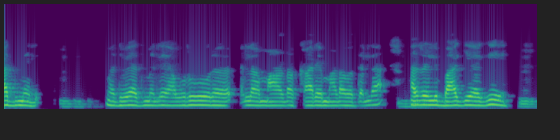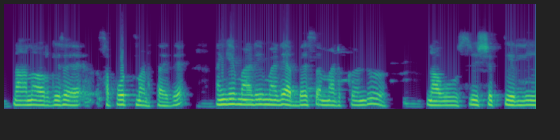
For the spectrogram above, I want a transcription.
ಆದ್ಮೇಲೆ. ಮದುವೆ ಆದ್ಮೇಲೆ ಅವರು ಎಲ್ಲ ಮಾಡೋ ಕಾರ್ಯ ಮಾಡೋದೆಲ್ಲ ಅದರಲ್ಲಿ ಭಾಗಿಯಾಗಿ ನಾನು ಅವ್ರಿಗೆ ಸಪೋರ್ಟ್ ಮಾಡ್ತಾ ಇದ್ದೆ. ಹಂಗೆ ಮಾಡಿ ಮಾಡಿ ಅಭ್ಯಾಸ ಮಾಡಿಕೊಂಡು ನಾವು ಸ್ತ್ರೀ ಶಕ್ತಿಯಲ್ಲಿ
